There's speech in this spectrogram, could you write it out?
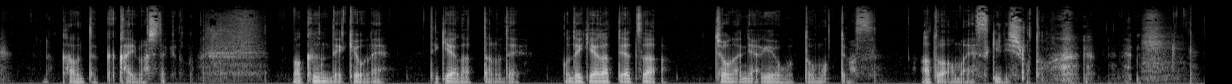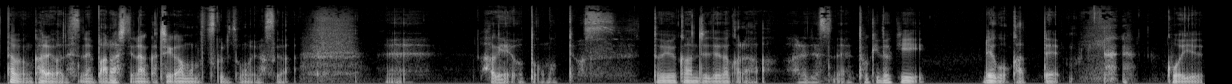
カウンタック買いましたけど、まあ、組んで今日ね、出来上がったので、出来上がったやつは長男にあげようと思ってます。あとはお前好きにしろと。多分彼はですねバラしてなんか違うもの作ると思いますが、えー、あげようと思ってます。という感じでだからあれですね時々レゴ買って こういう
